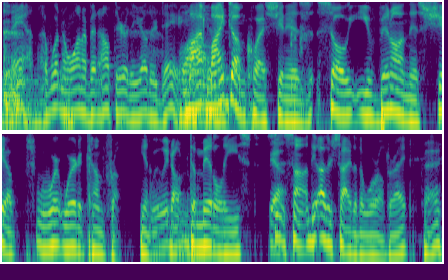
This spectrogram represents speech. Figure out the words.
man, I wouldn't have want to been out there the other day. My, my dumb question is: so you've been on this ship? Where where'd it come from? You know, we don't know. the Middle East, Yeah. so- the other side of the world, right? Okay.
